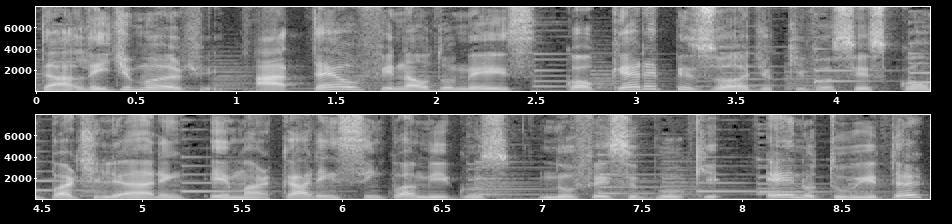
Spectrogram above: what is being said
da Lady Murphy. Até o final do mês, qualquer episódio que vocês compartilharem e marcarem cinco amigos no Facebook e no Twitter,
